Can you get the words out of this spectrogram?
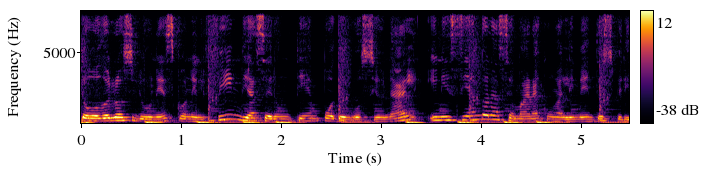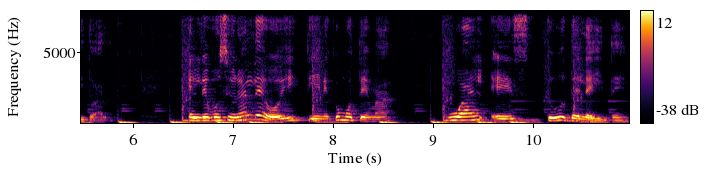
todos los lunes con el fin de hacer un tiempo devocional iniciando la semana con alimento espiritual. El devocional de hoy tiene como tema ¿Cuál es tu deleite?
